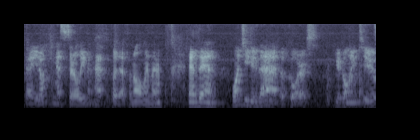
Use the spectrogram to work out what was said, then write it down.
Okay, you don't necessarily even have to put ethanol in there. And then once you do that, of course, you're going to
